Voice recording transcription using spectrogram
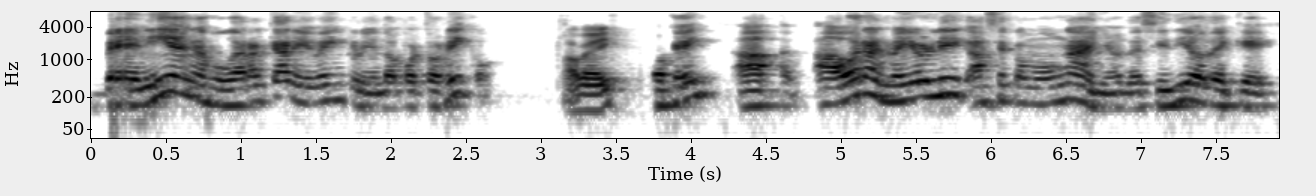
venían a jugar al Caribe, incluyendo a Puerto Rico. Ok. Ok. ahora el Major League hace como un año decidió de que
